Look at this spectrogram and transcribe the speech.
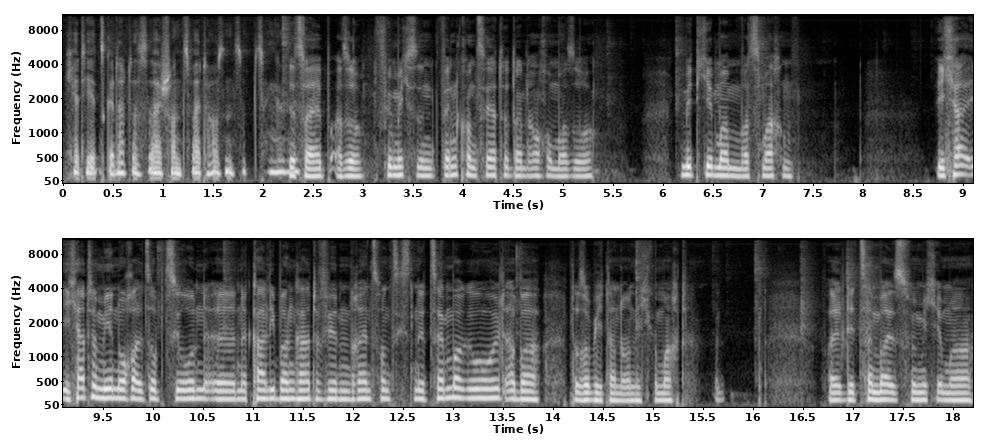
Ich hätte jetzt gedacht, das sei schon 2017 gewesen. Deshalb, also für mich sind, wenn Konzerte, dann auch immer so mit jemandem was machen. Ich, ich hatte mir noch als Option äh, eine Caliban-Karte für den 23. Dezember geholt, aber das habe ich dann auch nicht gemacht. Weil Dezember ist für mich immer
